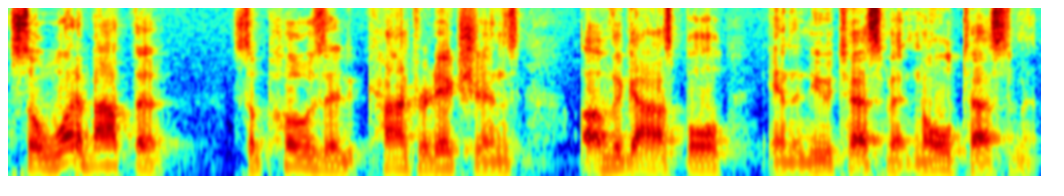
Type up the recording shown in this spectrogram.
So what about the supposed contradictions of the gospel in the New Testament and Old Testament?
